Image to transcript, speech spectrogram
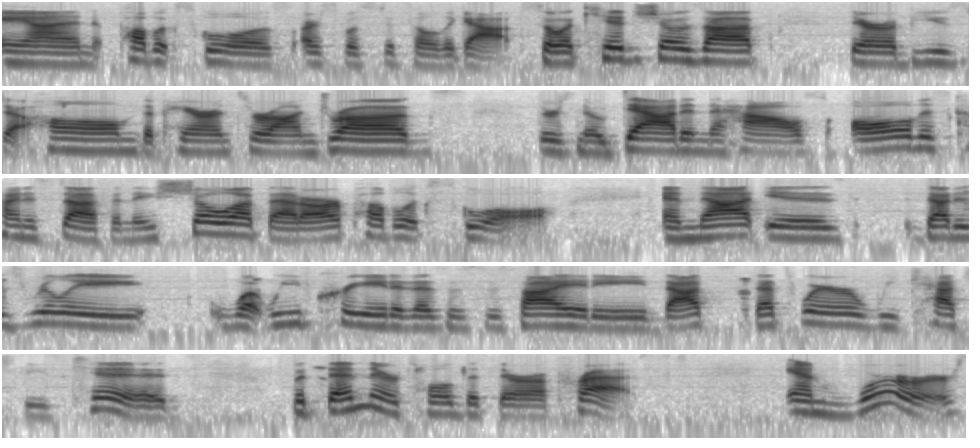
and public schools are supposed to fill the gap. So a kid shows up, they're abused at home, the parents are on drugs, there's no dad in the house, all this kind of stuff, and they show up at our public school. And that is that is really what we've created as a society. That's that's where we catch these kids, but then they're told that they're oppressed. And worse,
